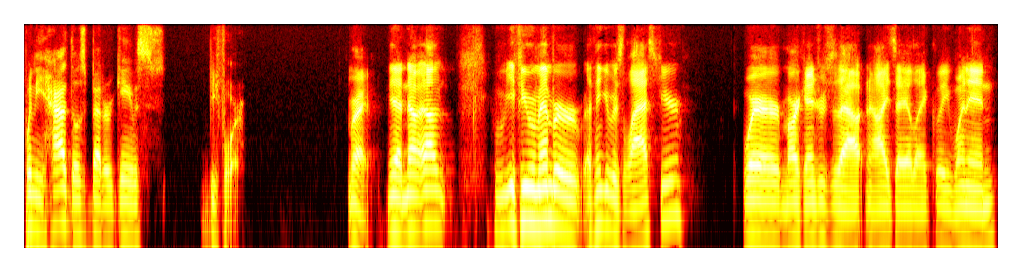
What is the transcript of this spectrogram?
when he had those better games before. Right. Yeah. No. Um, if you remember, I think it was last year where Mark Andrews was out and Isaiah Likely went in.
